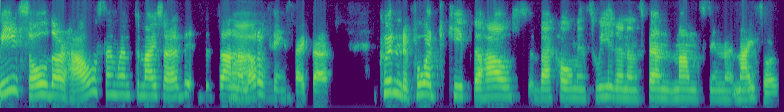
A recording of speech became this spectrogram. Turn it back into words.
we sold our house and went to Mysore. I've been- done a lot of things like that. Couldn't afford to keep the house back home in Sweden and spend months in Mysore.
